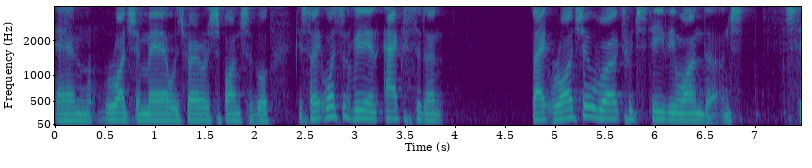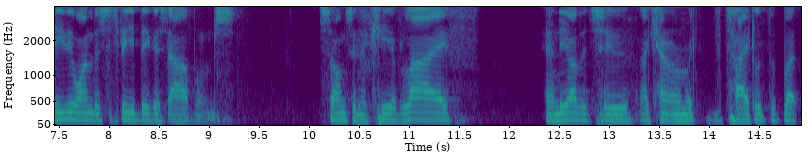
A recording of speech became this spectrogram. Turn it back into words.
And Roger Mayer was very responsible. So it wasn't really an accident. Like Roger worked with Stevie Wonder on Stevie Wonder's three biggest albums Songs in the Key of Life, and the other two, I can't remember the title, but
